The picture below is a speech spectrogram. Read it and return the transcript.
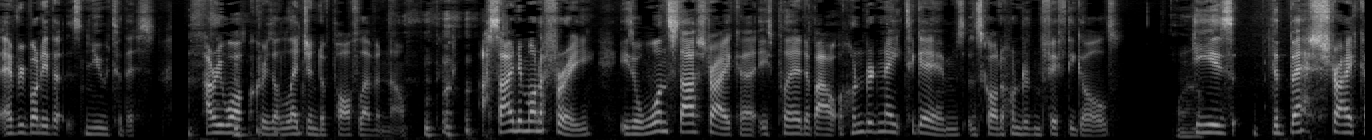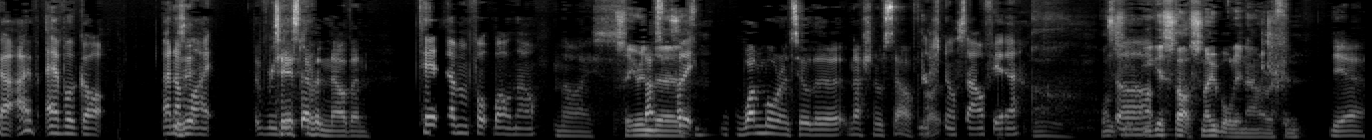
everybody that's new to this, Harry Walker is a legend of Porthleven now. I signed him on a free. He's a one-star striker. He's played about 180 games and scored 150 goals. Wow. He is the best striker I've ever got, and Is I'm like, tier seven now, then. Tier seven football now. Nice. So you're in That's the. like one more until the National South, right? National South, yeah. Oh. Once so- you, you can start snowballing now, I reckon. Yeah.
